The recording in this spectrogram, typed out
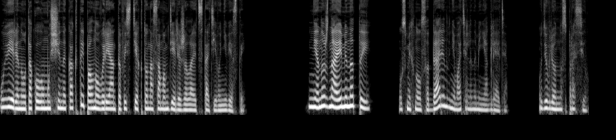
Уверена, у такого мужчины, как ты, полно вариантов из тех, кто на самом деле желает стать его невестой. «Мне нужна именно ты», — усмехнулся Дарин, внимательно на меня глядя. Удивленно спросил.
